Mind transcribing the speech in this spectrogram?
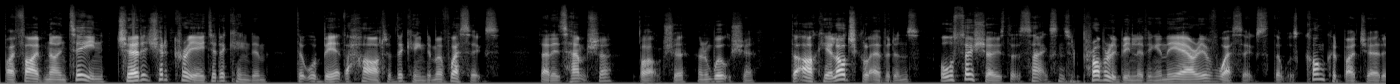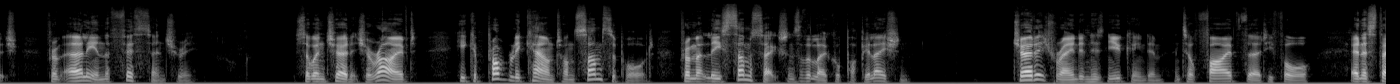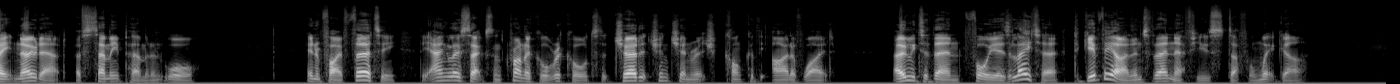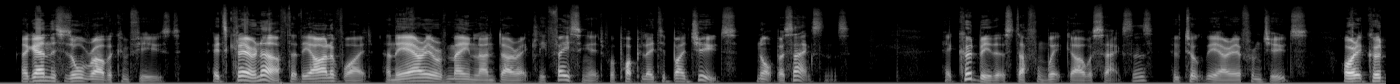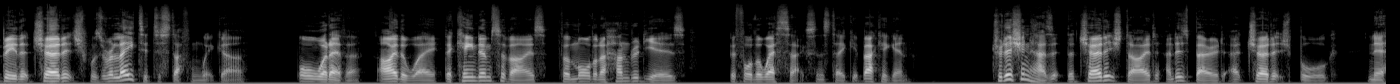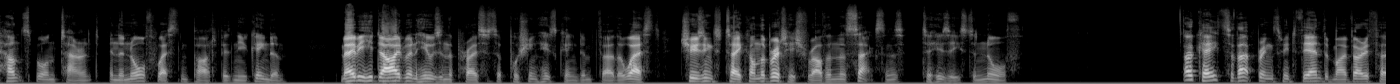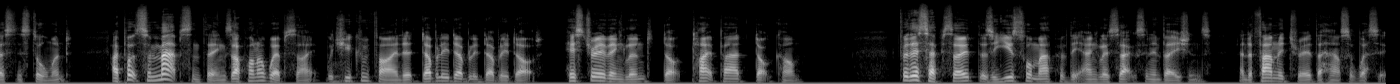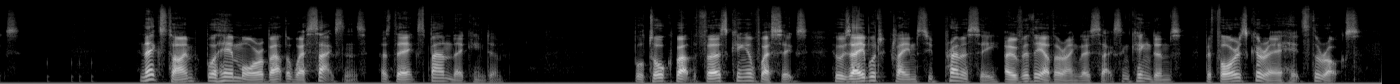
By 519, Cerdic had created a kingdom that would be at the heart of the Kingdom of Wessex, that is Hampshire, Berkshire, and Wiltshire. The archaeological evidence also shows that Saxons had probably been living in the area of Wessex that was conquered by Cerdic from early in the 5th century. So when Cerdic arrived, he could probably count on some support from at least some sections of the local population. Cerdic reigned in his new kingdom until 534, in a state no doubt of semi-permanent war. In 530, the Anglo-Saxon Chronicle records that Cerdic and Cynric conquered the Isle of Wight, only to then, four years later, to give the island to their nephews Stuf and Wihtgar. Again, this is all rather confused. It's clear enough that the Isle of Wight and the area of mainland directly facing it were populated by Jutes, not by Saxons. It could be that Stuf and Wihtgar were Saxons, who took the area from Jutes, or it could be that Cerdic was related to Stuf and Wihtgar or whatever. Either way, the kingdom survives for more than a hundred years before the West Saxons take it back again. Tradition has it that Cerdic died and is buried at Cerdic Borg, near Hurstbourne Tarrant, in the northwestern part of his new kingdom. Maybe he died when he was in the process of pushing his kingdom further west, choosing to take on the British rather than the Saxons to his east and north. Okay, so that brings me to the end of my very first instalment. I put some maps and things up on our website, which you can find at www.historyofengland.typepad.com. For this episode, there's a useful map of the Anglo Saxon invasions and a family tree of the House of Wessex. Next time, we'll hear more about the West Saxons as they expand their kingdom. We'll talk about the first king of Wessex who was able to claim supremacy over the other Anglo Saxon kingdoms before his career hits the rocks.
